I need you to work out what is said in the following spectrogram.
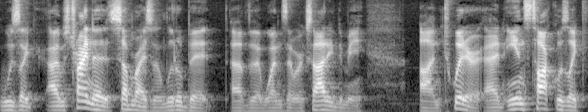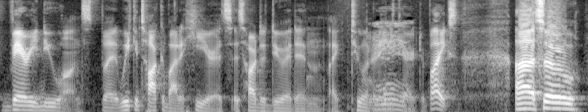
was like I was trying to summarize a little bit of the ones that were exciting to me on Twitter, and Ian's talk was like very nuanced, but we can talk about it here. It's it's hard to do it in like 280 Yeah, yeah. character bikes. Uh, so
